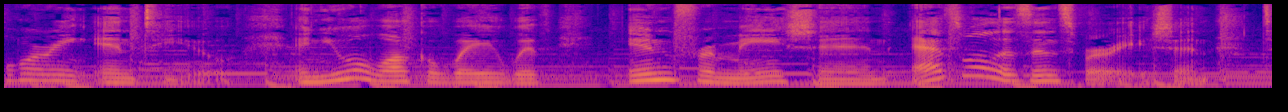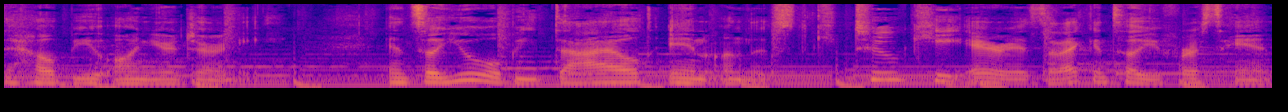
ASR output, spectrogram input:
pouring into you, and you will walk away with information as well as inspiration to help you on your journey. And so you will be dialed in on the two key areas that I can tell you firsthand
